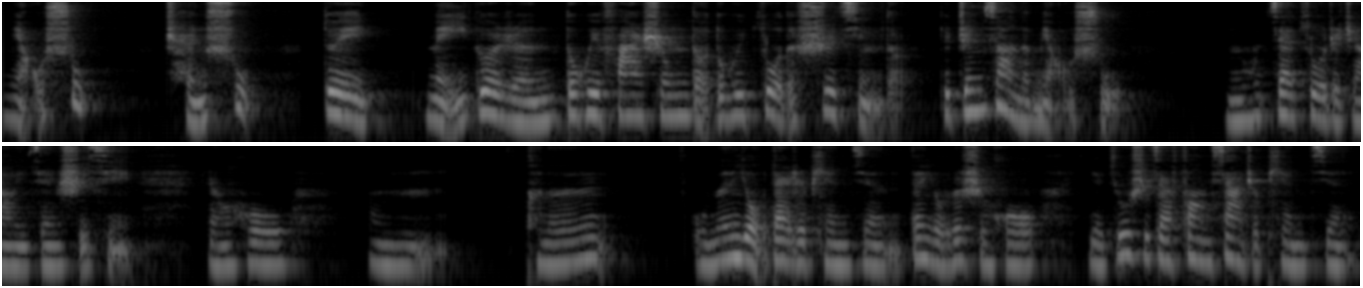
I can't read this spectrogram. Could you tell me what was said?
描述、陈述，对每一个人都会发生的、都会做的事情的对真相的描述。我们在做着这样一件事情，然后，嗯，可能我们有带着偏见，但有的时候也就是在放下着偏见，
